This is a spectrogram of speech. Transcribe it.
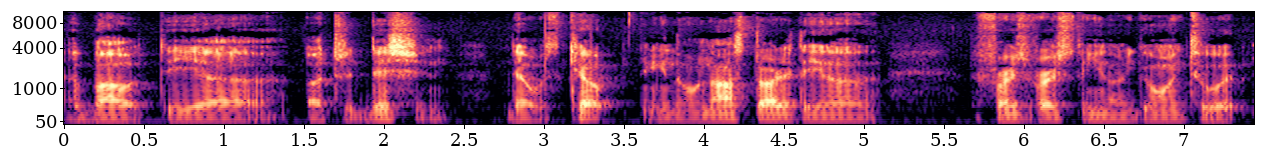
About the uh, a tradition that was kept. You know, and I'll start at the uh, the first verse. You know, going to it.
